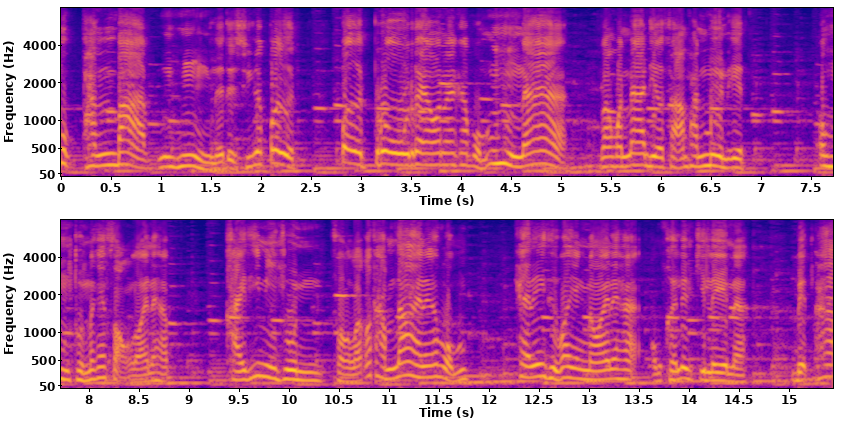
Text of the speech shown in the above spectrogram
หกพันบาท อือหือเหลือแต่เชื้อเปิด เปิดโปรแล้วนะครับ ผม อือหือหน้า รางวัลหน้าเดียวสามพันหมื่นเอ็ดโอ้โหทุนไม่แค่สองร้อยนะครับ ใครที่มีทุนสองร้อยก็ทำได้นะครับผม แค่นี้ถือว่ายังน้อยนะฮะ ผมเคยเล่นกิเลนนะ เบ็ดห้า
